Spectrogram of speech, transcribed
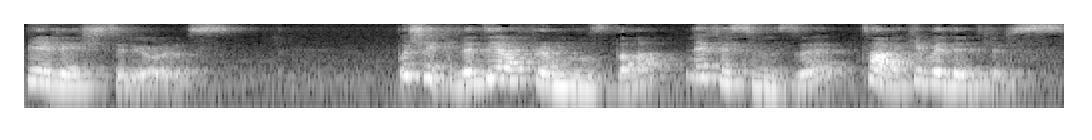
birleştiriyoruz. Bu şekilde diyaframımızda nefesimizi takip edebiliriz.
